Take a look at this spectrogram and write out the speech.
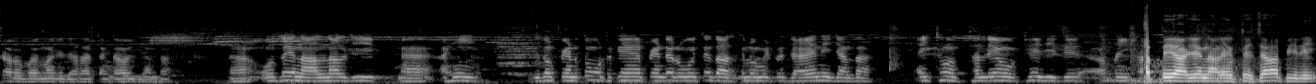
ਕਾਰੋਬਾਰ ਨਾਲ ਗੁਜ਼ਾਰਾ ਚੰਗਾ ਹੋ ਜਾਂਦਾ। ਉਹਦੇ ਨਾਲ ਨਾਲ ਜੀ ਅਸੀਂ ਜਦੋਂ ਪਿੰਡ ਤੋਂ ਉੱਠ ਕੇ ਆਏ ਪਿੰਡ ਰੋਜ਼ ਤੇ 10 ਕਿਲੋਮੀਟਰ ਜਾਇਆ ਨਹੀਂ ਜਾਂਦਾ ਇੱਥੋਂ ਥੱਲਿਓਂ ਉੱਠੇ ਜੀ ਤੇ ਆਪਣੀ ਛੱਤ ਤੇ ਆ ਗਏ, ਨਾਲੇ ਉੱਤੇ ਚਾਹ ਪੀ ਲਈ।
